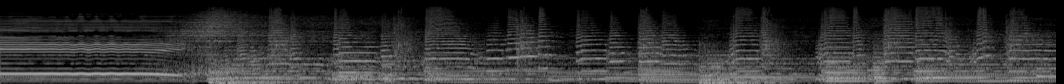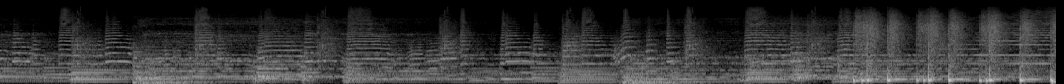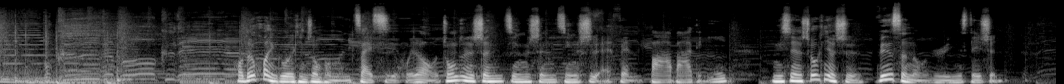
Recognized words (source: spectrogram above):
好的，欢迎各位听众朋友们再次回到中正声今生今世 FM 八八点一。您现在收听的是 Vincent 日音 Station。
